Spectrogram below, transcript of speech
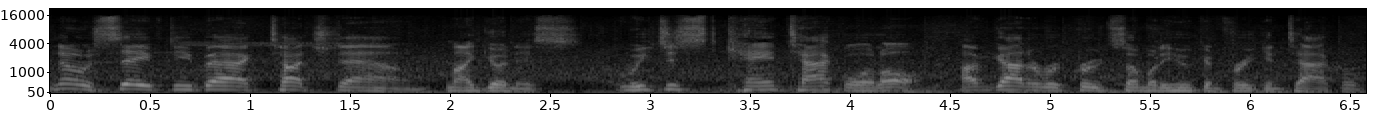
No safety back touchdown. My goodness. We just can't tackle at all. I've got to recruit somebody who can freaking tackle.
